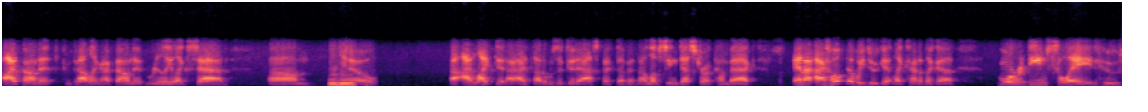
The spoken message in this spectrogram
I found it compelling. I found it really like sad. Um, Mhm. You know, I, I liked it. I, I thought it was a good aspect of it, and I love seeing Deathstroke come back. And I, I hope that we do get like kind of like a more redeemed Slade who's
